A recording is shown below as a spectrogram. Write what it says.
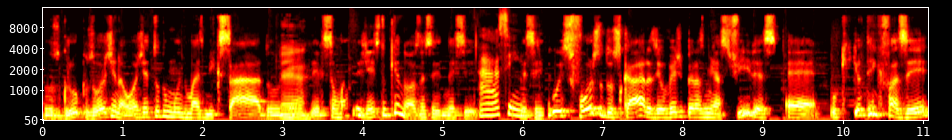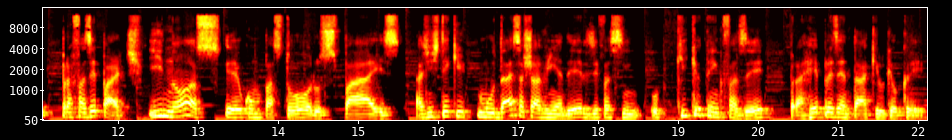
Nos grupos. Hoje não, hoje é tudo muito mais mixado. É. tem- eles são mais inteligentes do que nós nesse, nesse, Ah, sim. esse- O esforço dos caras, eu vejo pelas minhas filhas, é o que, que eu tenho que fazer para fazer parte. E nós, eu como pastor, os pais, a gente tem que mudar essa chavinha deles e falar assim: o que, que eu tenho que fazer para representar aquilo que eu creio?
